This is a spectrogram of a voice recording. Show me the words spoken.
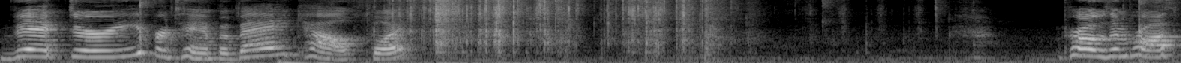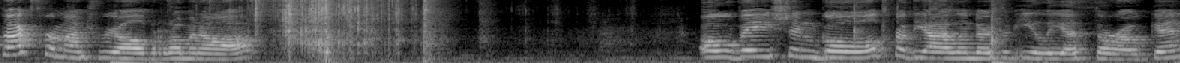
Victory for Tampa Bay, Cal Foote. Pros and Prospects for Montreal Romanov. Ovation Gold for the Islanders of Ilya Sorokin.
